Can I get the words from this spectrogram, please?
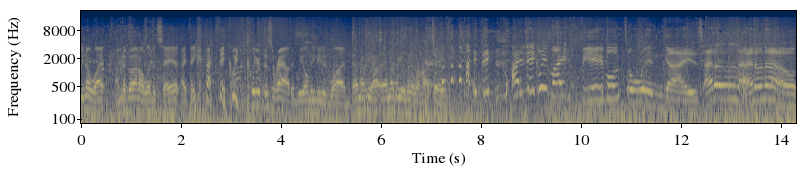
You know what? I'm gonna go out on a limb and say it. I think I think we cleared this round and we only needed one. That might be that might be a bit of a hot take. I think I think we might be able to win, guys. I don't I don't know.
